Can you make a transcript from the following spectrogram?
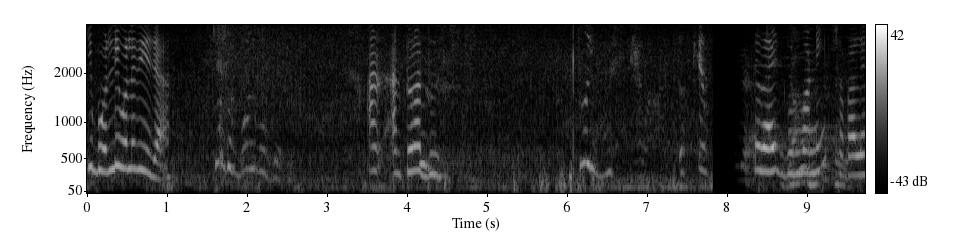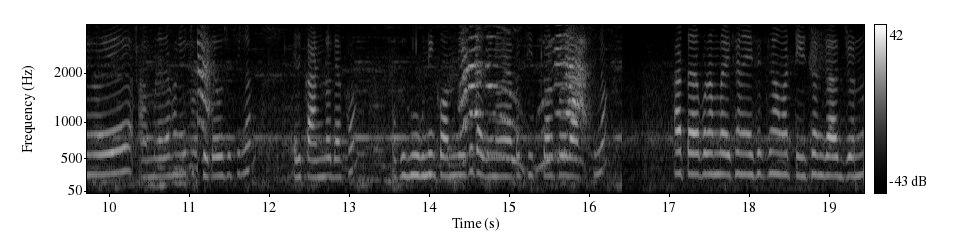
কি বললি বলে দিয়ে যা। আর আর তোরা দুই তো গাইজ গুড মর্নিং সকালে হয়ে আমরা যখন একটু খেতে বসেছিলাম এর কাণ্ড দেখো। ওকে ঘুগনি কম দিয়েছে তার জন্য এত চিৎকার করে ডাকছিল। আর তারপর আমরা এখানে এসেছিলাম আমার টিউশন যাওয়ার জন্য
